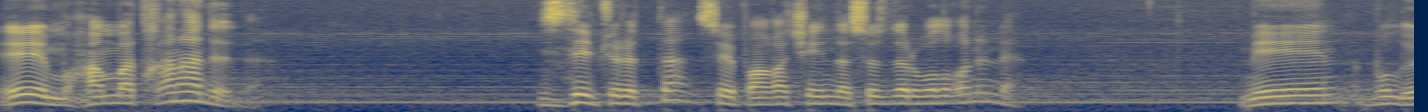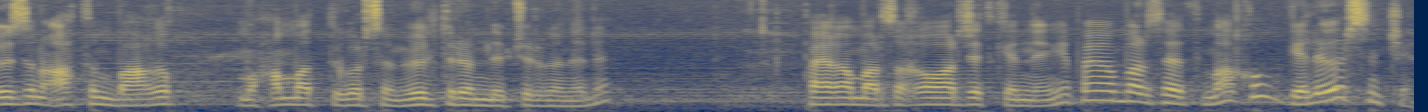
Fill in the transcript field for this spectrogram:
эй мухаммад кана деди издеп жүрөт да себеп ага чейин да сөздөр болгон эле мен бұл өзінің атын бағып мұхаммадты көрсем өлтірем деп жүрген эле пайғамбарымызға хабар жеткеннен кейін пайғамбарымыз айтты мақұл келе берсінші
